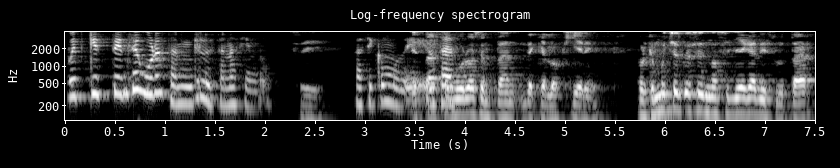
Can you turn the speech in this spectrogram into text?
pues que estén seguros también que lo están haciendo. Sí. Así como de... Estar seguros en plan de que lo quieren. Porque muchas veces no se llega a disfrutar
